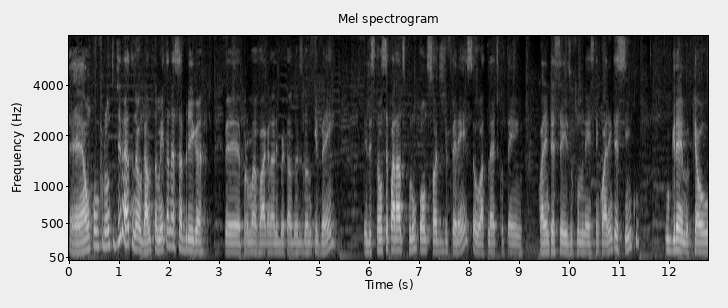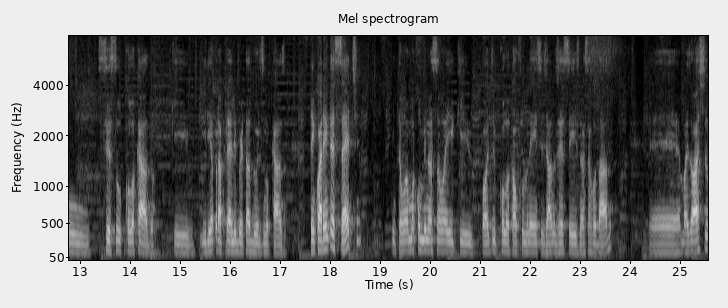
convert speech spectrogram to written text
É um confronto direto, né? O Galo também está nessa briga é, uma vaga na Libertadores do ano que vem. Eles estão separados por um ponto só de diferença. O Atlético tem 46, o Fluminense tem 45. O Grêmio, que é o sexto colocado, que iria para a pré-Libertadores no caso, tem 47. Então é uma combinação aí que pode colocar o Fluminense já nos G6 nessa rodada. É, mas eu acho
